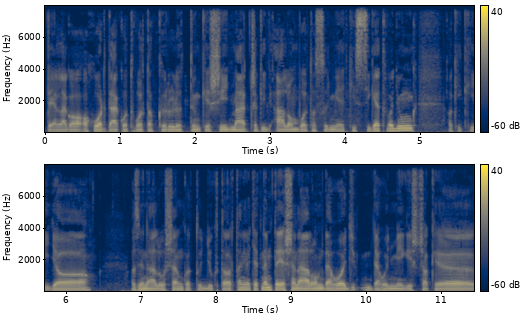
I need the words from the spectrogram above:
tényleg a, a hordák ott voltak körülöttünk, és így már csak így álom volt az, hogy mi egy kis sziget vagyunk, akik így a, az önállóságunkat tudjuk tartani, hogy hát nem teljesen álom, de hogy, de hogy mégiscsak e,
